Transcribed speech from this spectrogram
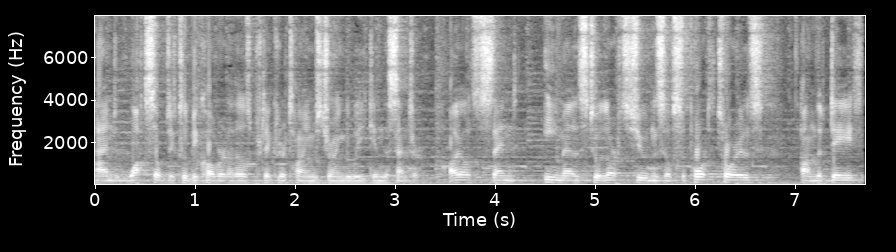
and what subjects will be covered at those particular times during the week in the centre. I also send emails to alert students of support tutorials on the date,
